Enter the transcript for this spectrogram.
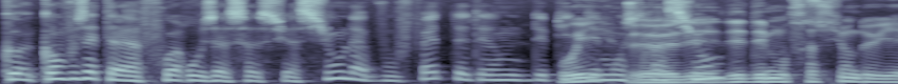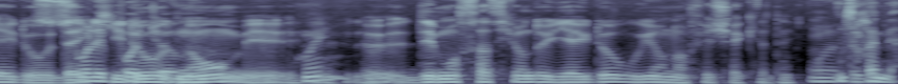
quand vous êtes à la foire aux associations, là, vous faites des, petites oui, démonstrations euh, des, démonstrations de Yaido. D'Aikido, non, mais euh, démonstrations de Yaido, oui, on en fait chaque année. très bien.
